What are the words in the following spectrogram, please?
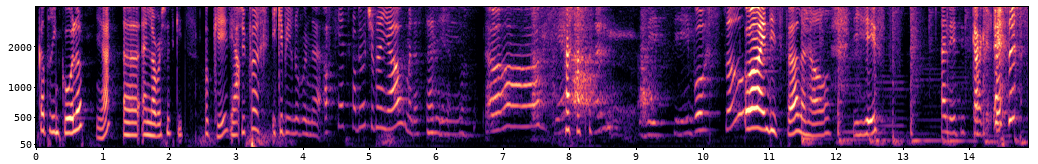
Katrien Kolen. Ja? Uh, en Lovers with Kids. Oké, okay, ja. super. Ik heb hier nog een uh, afscheidscadeautje van jou, maar dat staat hier voor... Oh. een wc-borstel. Oh, maar die is vuil en al. Die heeft... Ah nee, is kakspetters.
